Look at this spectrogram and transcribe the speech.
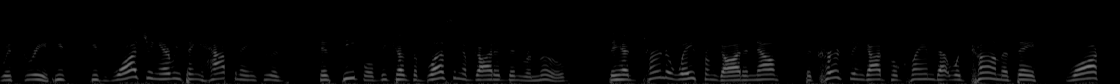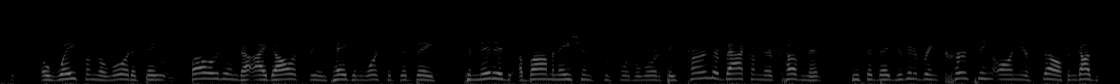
with grief. He's, he's watching everything happening to his, his people because the blessing of God had been removed. They had turned away from God, and now the cursing God proclaimed that would come if they walked away from the Lord, if they followed into idolatry and pagan worship, if they committed abominations before the Lord, if they turned their back on their covenant, he said that you're going to bring cursing on yourself. And God's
